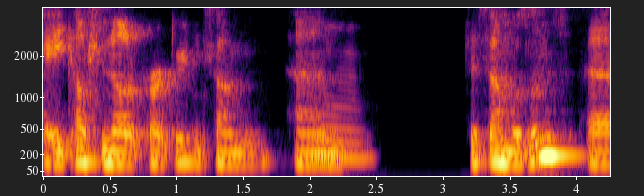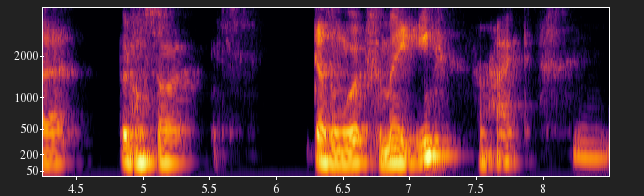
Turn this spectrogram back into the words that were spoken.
A culturally not appropriate in some um, mm. for some Muslims, uh, but also doesn't work for me, right? Mm.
